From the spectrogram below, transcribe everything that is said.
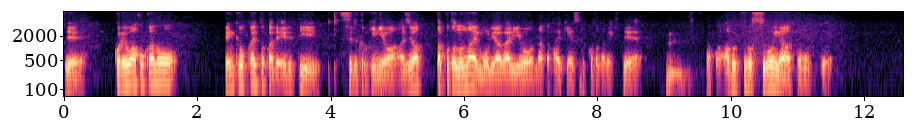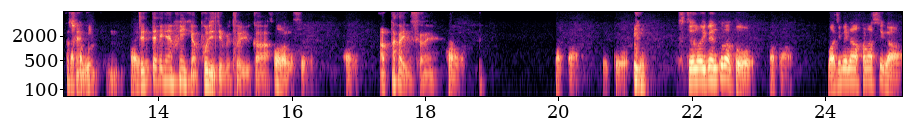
で、これは他の勉強会とかで LT するときには味わったことのない盛り上がりをなんか体験することができて、うん。なんかアブプロすごいなって思って、確かに、はい全体的な雰囲気がポジティブというか、そうなんですよ。あったかいですよね。はい。なんか、えっと、普通のイベントだと、なんか、真面目な話が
